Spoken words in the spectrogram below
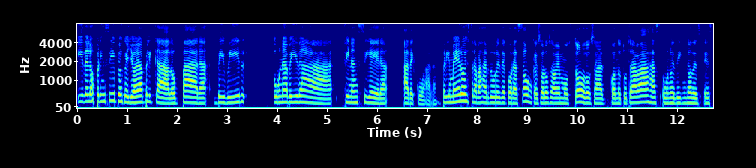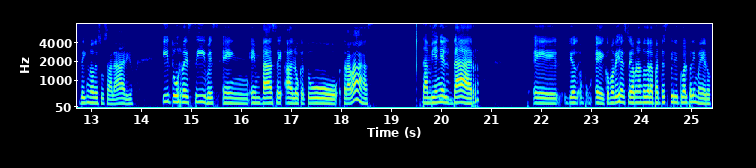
Y de los principios que yo he aplicado para vivir una vida financiera adecuada. Primero es trabajar duro y de corazón, que eso lo sabemos todos. O sea, cuando tú trabajas, uno es digno de, es digno de su salario. Y tú recibes en, en base a lo que tú trabajas. También el dar, eh, yo, eh, como dije, estoy hablando de la parte espiritual primero.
